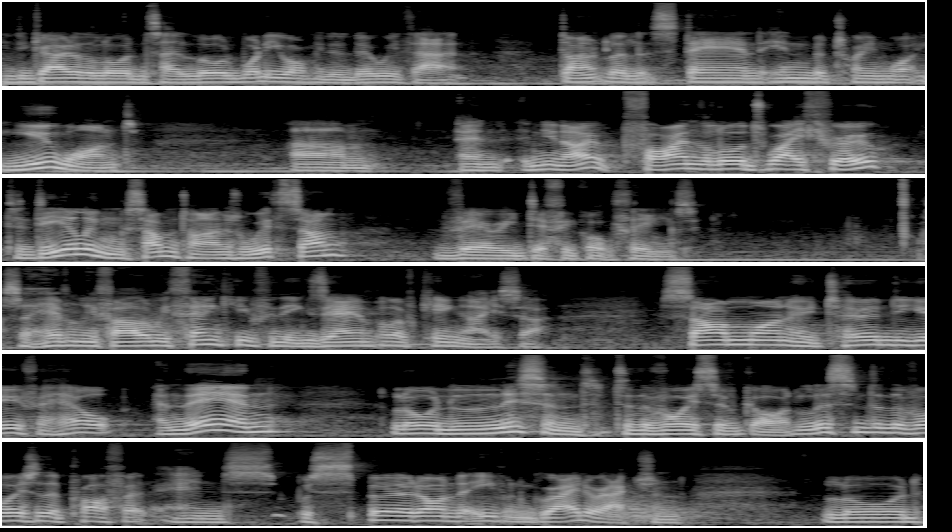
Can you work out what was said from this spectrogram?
You go to the Lord and say, Lord, what do you want me to do with that? Don't let it stand in between what you want um, and, and, you know, find the Lord's way through to dealing sometimes with some very difficult things. So, Heavenly Father, we thank you for the example of King Asa, someone who turned to you for help and then, Lord, listened to the voice of God, listened to the voice of the prophet, and was spurred on to even greater action. Lord,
